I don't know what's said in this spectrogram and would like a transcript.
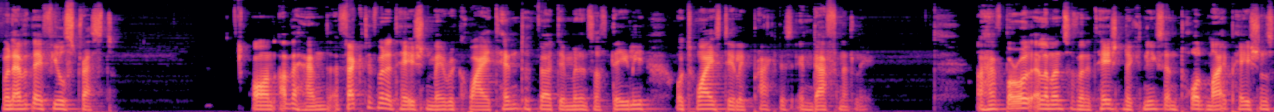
whenever they feel stressed. On other hand, effective meditation may require 10 to 30 minutes of daily or twice daily practice indefinitely. I have borrowed elements of meditation techniques and taught my patients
